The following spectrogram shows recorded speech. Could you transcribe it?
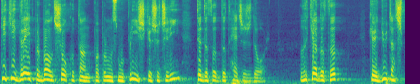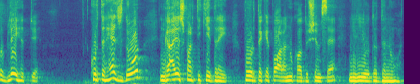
ti ke drejtë përballë shokut tënd, por për mos mu prishë kjo shoqëri, ti do të thotë do të heqësh dorë. Dhe kjo do të thotë, kjo e dyta shpërblehesh ti. Kur të heq dorë nga ajo çfarë ti ke drejtë, por tek e para nuk ka dyshim se njeriu do të dënohet.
